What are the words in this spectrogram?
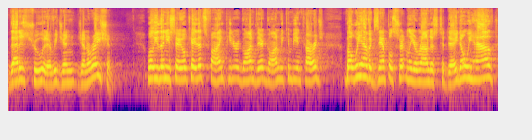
that is true at every gen- generation. Well, then you say, okay, that's fine. Peter are gone, they're gone. We can be encouraged. But we have examples certainly around us today. Don't we have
